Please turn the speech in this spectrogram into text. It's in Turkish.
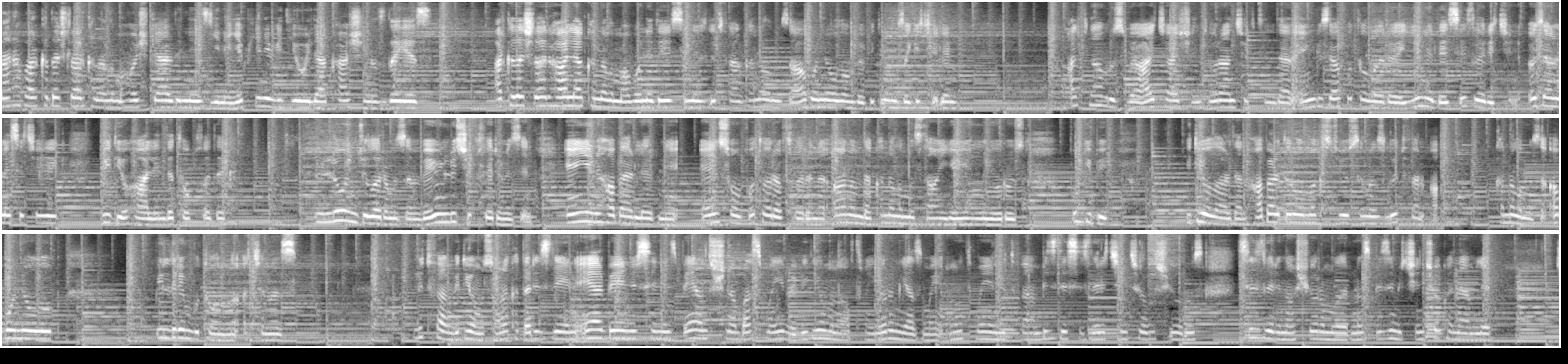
Merhaba arkadaşlar kanalıma hoş geldiniz. Yine yepyeni videoyla karşınızdayız. Arkadaşlar hala kanalıma abone değilseniz lütfen kanalımıza abone olun ve videomuza geçelim. Alp Navruz ve Ayça için Turan çiftinden en güzel fotoları yine de sizler için özenle seçerek video halinde topladık. Ünlü oyuncularımızın ve ünlü çiftlerimizin en yeni haberlerini, en son fotoğraflarını anında kanalımızdan yayınlıyoruz. Bu gibi videolardan haberdar olmak istiyorsanız lütfen kanalımıza abone olup bildirim butonunu açınız. Lütfen videomu sona kadar izleyin. Eğer beğenirseniz beğen tuşuna basmayı ve videomun altına yorum yazmayı unutmayın lütfen. Biz de sizler için çalışıyoruz. Sizlerin hoş yorumlarınız bizim için çok önemli.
